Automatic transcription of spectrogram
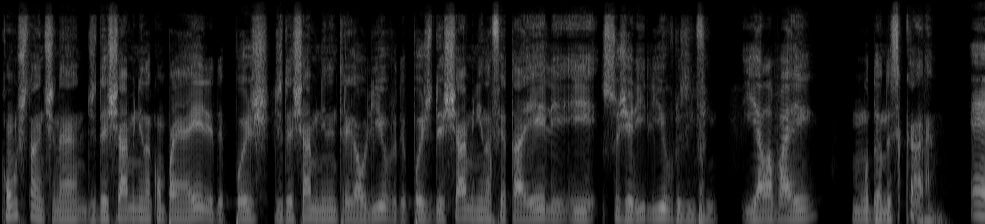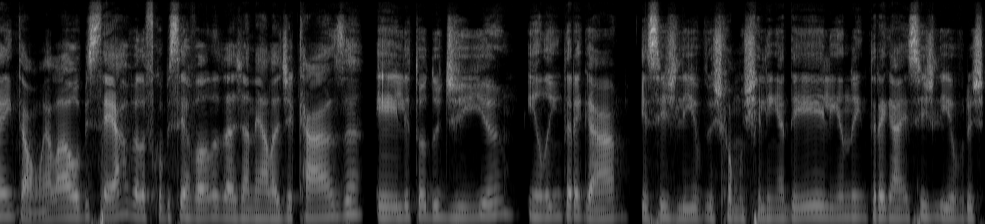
constante, né? De deixar a menina acompanhar ele, depois de deixar a menina entregar o livro, depois de deixar a menina afetar ele e sugerir livros, enfim. E ela vai mudando esse cara. É, então, ela observa, ela fica observando da janela de casa, ele todo dia indo entregar esses livros com a mochilinha dele, indo entregar esses livros.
